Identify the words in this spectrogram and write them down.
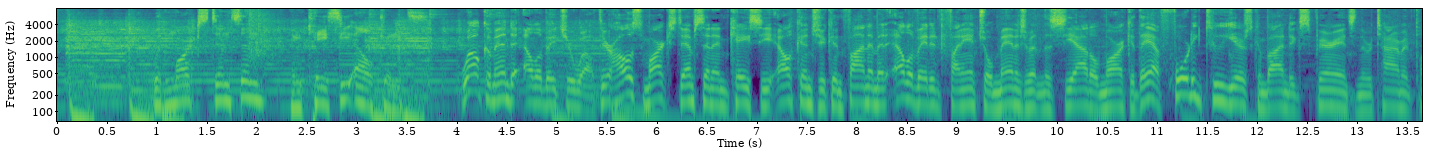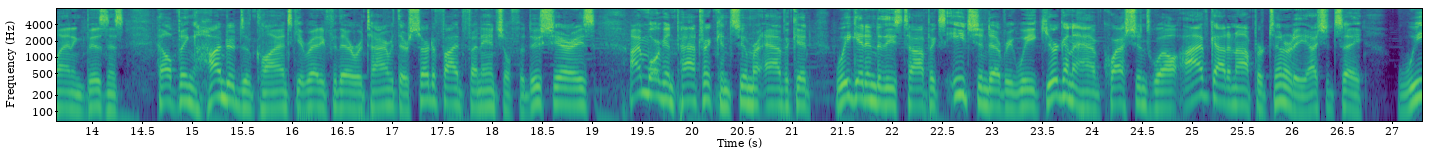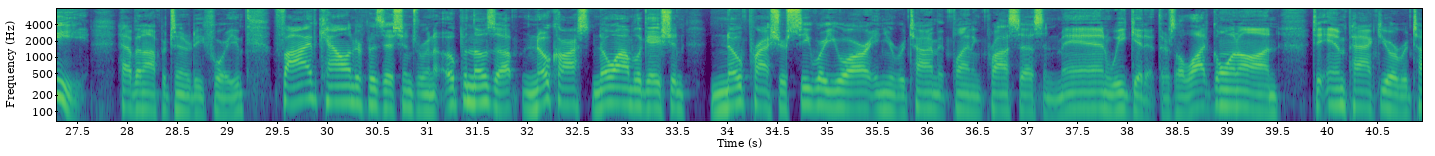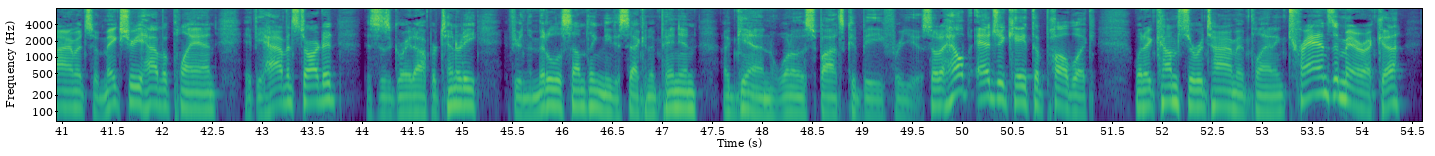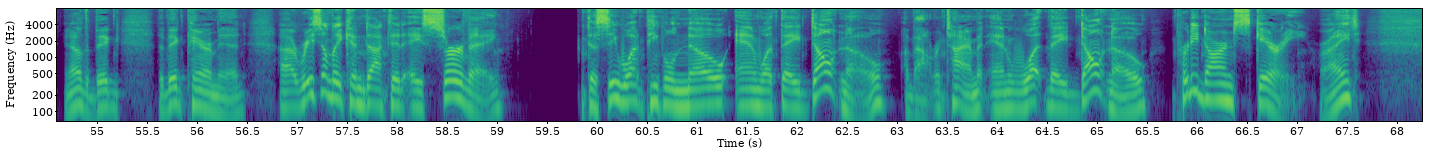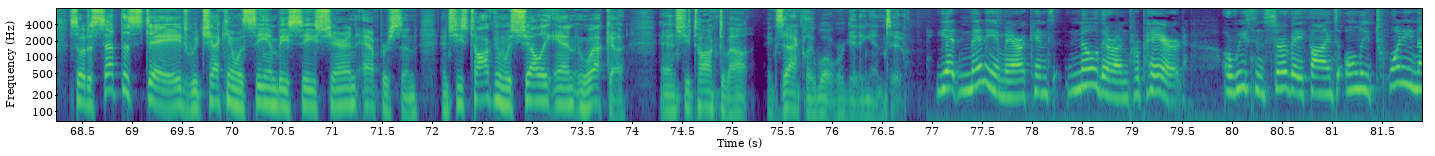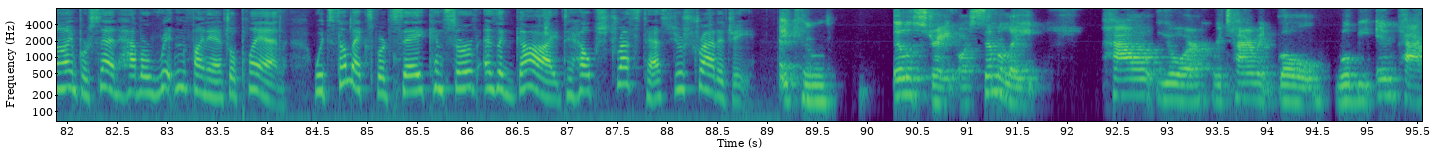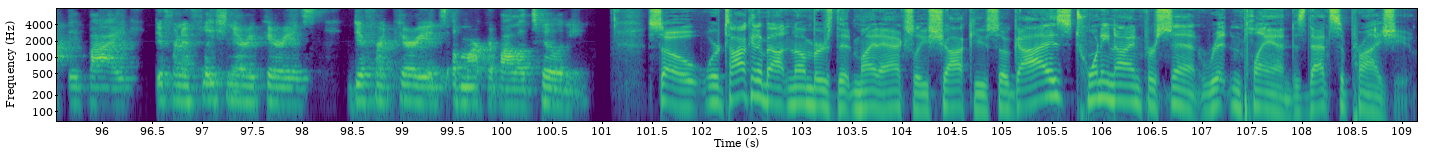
with Mark Stimson and Casey Elkins. Welcome into Elevate Your Wealth. Your hosts, Mark Stimson and Casey Elkins. You can find them at Elevated Financial Management in the Seattle market. They have 42 years combined experience in the retirement planning business, helping hundreds of clients get ready for their retirement. They're certified financial fiduciaries. I'm Morgan Patrick, consumer advocate. We get into these topics each and every week. You're going to have questions. Well, I've got an opportunity, I should say, we have an opportunity for you. Five calendar positions. We're going to open those up. No cost, no obligation, no pressure. See where you are in your retirement planning process. And man, we get it. There's a lot going on to impact your retirement. So make sure you have a plan. If you haven't started, this is a great opportunity. If you're in the middle of something, need a second opinion, again, one of those spots could be for you. So to help educate the public when it comes to retirement planning, Transamerica you know the big the big pyramid, uh, recently conducted a survey to see what people know and what they don't know about retirement, and what they don't know, pretty darn scary, right? So to set the stage, we check in with CNBC's Sharon Epperson, and she's talking with Shelly Ann Eweka, and she talked about exactly what we're getting into. Yet many Americans know they're unprepared. A recent survey finds only 29% have a written financial plan, which some experts say can serve as a guide to help stress test your strategy. It can illustrate or simulate how your retirement goal will be impacted by different inflationary periods, different periods of market volatility. So, we're talking about numbers that might actually shock you. So, guys, 29% written plan. Does that surprise you?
